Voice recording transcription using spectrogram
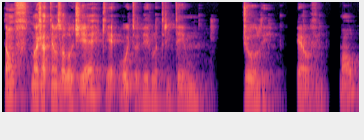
Então, nós já temos o valor de R, que é 8,31 Joule Kelvin mol.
